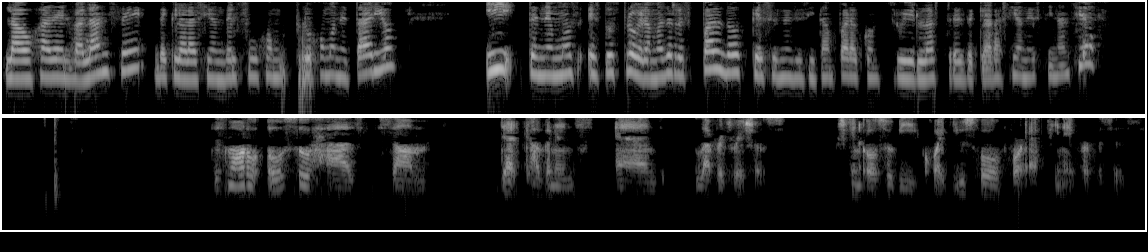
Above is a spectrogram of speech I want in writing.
la hoja del balance, declaración del flujo monetario y tenemos estos programas de respaldo que se necesitan para construir las tres declaraciones financieras. This model also has some debt covenants and leverage ratios, which can also be quite useful for FP&A purposes.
